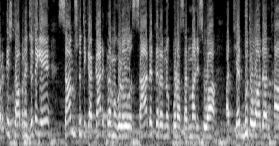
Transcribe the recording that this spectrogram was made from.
ಪ್ರತಿಷ್ಠಾಪನೆ ಜೊತೆಗೆ ಸಾಂಸ್ಕೃತಿಕ ಕಾರ್ಯಕ್ರಮಗಳು ಸಾಧಕರನ್ನು ಕೂಡ ಸನ್ಮಾನಿಸುವ ಅತ್ಯದ್ಭುತವಾದಂತಹ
